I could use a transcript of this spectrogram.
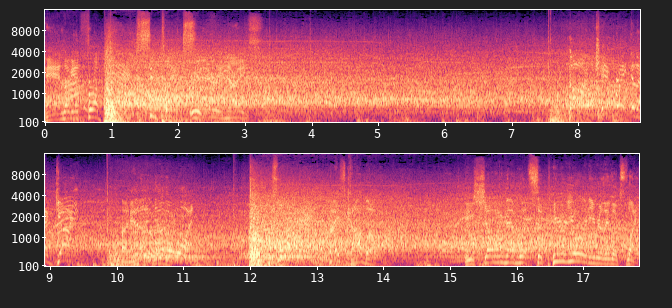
And look at for a back suplex. Very nice. Showing them what superiority really looks like.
